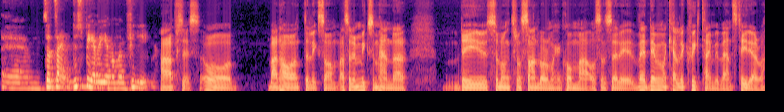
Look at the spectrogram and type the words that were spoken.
Ehm, så att säga, du spelar igenom en film. Ja, precis. Och man har inte liksom... Alltså det är mycket som händer. Det är ju så långt från sandlådan man kan komma. Och sen så är det det man kallade quicktime events tidigare va?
